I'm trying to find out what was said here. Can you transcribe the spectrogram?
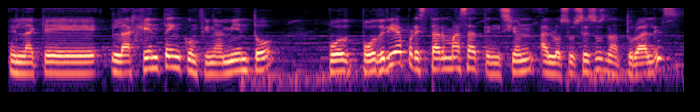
en la que la gente en confinamiento po podría prestar más atención a los sucesos naturales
